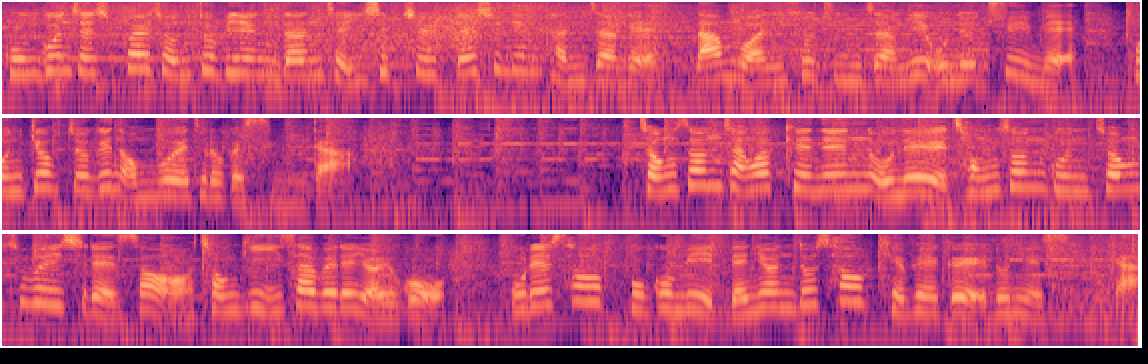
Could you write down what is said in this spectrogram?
공군 제18 전투비행단 제27대 신임 단장에 남완수 중장이 오늘 취임해 본격적인 업무에 들어갔습니다. 정선 장학회는 오늘 정선군청 소회의실에서 정기 이사회를 열고 올해 사업 보고 및 내년도 사업 계획을 논의했습니다.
